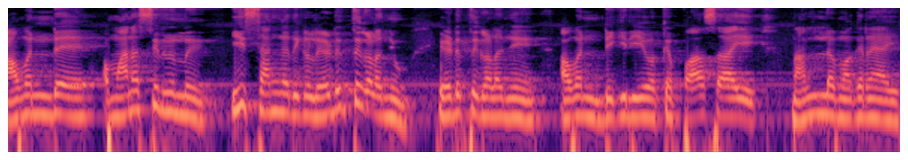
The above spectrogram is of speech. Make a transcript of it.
അവന്റെ മനസ്സിൽ നിന്ന് ഈ സംഗതികൾ എടുത്തു കളഞ്ഞു. എടുത്തു കളഞ്ഞ് അവൻ ഡിഗ്രിയൊക്കെ പാസ്സായി നല്ല മകനായി.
